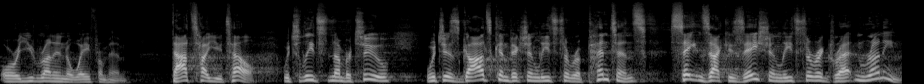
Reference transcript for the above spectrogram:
or are you running away from him? That's how you tell, which leads to number two, which is God's conviction leads to repentance, Satan's accusation leads to regret and running.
